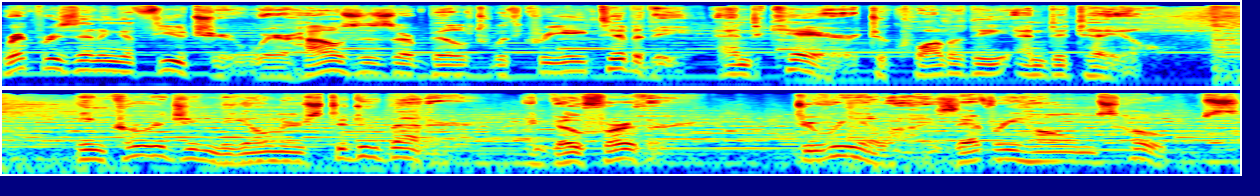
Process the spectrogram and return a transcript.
representing a future where houses are built with creativity and care to quality and detail, encouraging the owners to do better and go further, to realize every home's hopes,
